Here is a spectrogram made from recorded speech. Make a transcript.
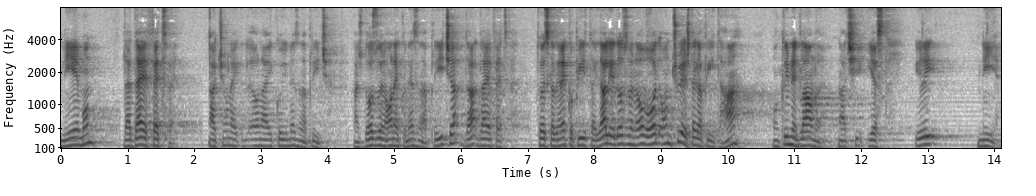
nijemom da daje fetve. Znači onaj, onaj koji ne zna da priča. Znači dozvoljeno onaj koji ne zna da priča da daje fetve. To je kad ga neko pita da li je dozvoljeno ovo, on čuje šta ga pita, a? On klimne glavno, znači jeste. Ili nije.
